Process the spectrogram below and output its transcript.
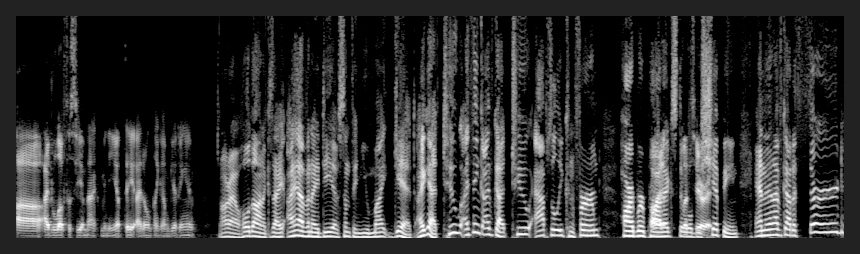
Uh, I'd love to see a Mac Mini update. I don't think I'm getting it. All right, hold on, because I, I have an idea of something you might get. I got two. I think I've got two absolutely confirmed hardware products that will be it. shipping, and then I've got a third.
